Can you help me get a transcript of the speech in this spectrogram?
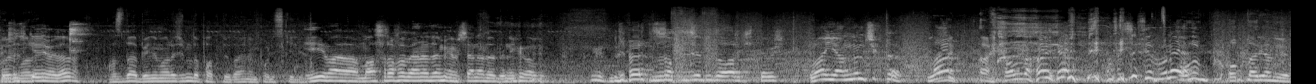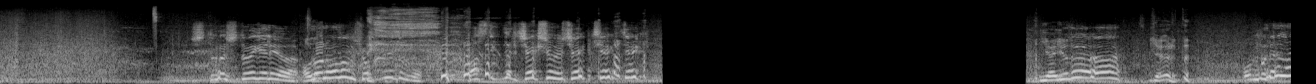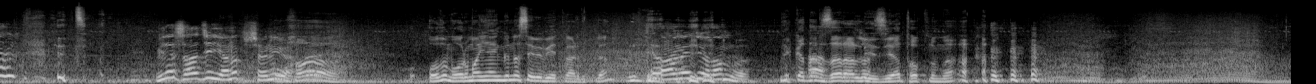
Polis ara- geliyor değil mi? Az daha benim aracım da patlıyordu aynen polis geliyor. İyi ma- masrafı ben ödemiyorum sen ödedin iyi oldu. 437 dolar kitlemiş. Lan yangın çıktı. Lan! Ay. Vallahi ya. bu ne? Oğlum otlar yanıyor. Üstüme üstüme geliyor. Ulan oğlum çok büyüdü bu. Lastikler çek şunu çek çek çek. Yayılıyor ha. Gördüm. O bu ne lan? Bir de sadece yanıp sönüyor. Oha. Oğlum orman yangınına sebebiyet verdik lan. Devam ediyor lan bu. Ne kadar Ha, zararlıyız ya topluma.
